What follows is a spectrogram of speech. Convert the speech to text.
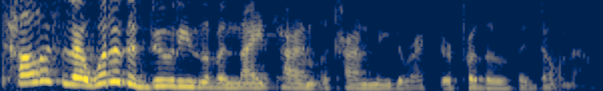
Tell us about what are the duties of a nighttime economy director for those that don't know.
